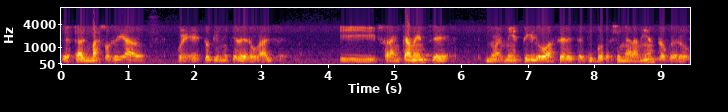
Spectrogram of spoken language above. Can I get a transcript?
estar más sosegado, pues esto tiene que derogarse. Y francamente no es mi estilo hacer este tipo de señalamiento, pero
